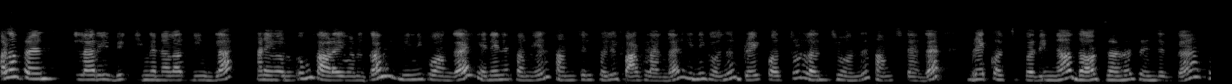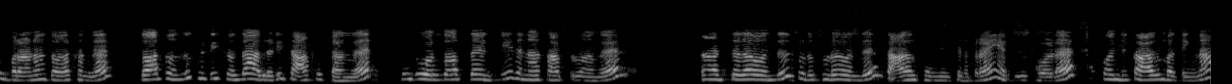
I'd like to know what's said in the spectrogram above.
ஹலோ ஃப்ரெண்ட்ஸ் எல்லாரும் எப்படி இங்க நல்லா இருக்கீங்களா? அனைவருக்கும் காலை வணக்கம். இன்னைக்கு வாங்க என்னென்ன சமையல் சமைச்சுன்னு சொல்லி பாக்கலாங்க இன்னைக்கு வந்து பிரேக்ஃபாஸ்டும் லஞ்சும் வந்து சமைச்சிட்டாங்க. பிரேக்ஃபாஸ்ட் பாத்தீங்கன்னா தோசை தானே செஞ்சிருக்கேன். சூப்பரான தோசைங்க. தோசை வந்து குட்டீஸ் வந்து ஆல்ரெடி சாப்பிட்டாங்க. இது ஒரு தோசை தான் இருக்கு. இதை நான் சாப்பிடுவாங்க அடுத்ததா வந்து சுட சுட வந்து சாதம் செஞ்சு வச்சிருக்கிறேன் எப்பயும் போல. கொஞ்சம் சாதம் பாத்தீங்கன்னா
